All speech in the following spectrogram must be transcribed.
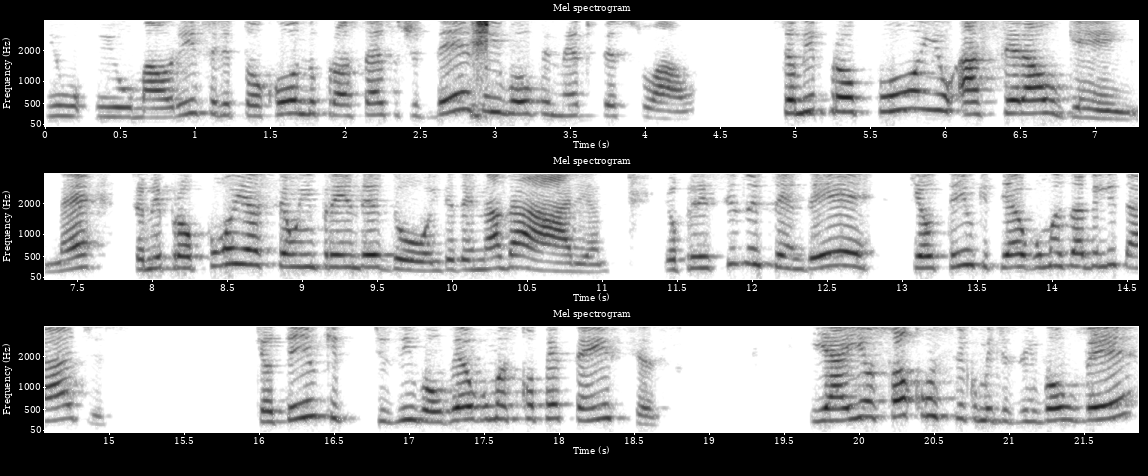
e, o, e o Maurício, ele tocou no processo de desenvolvimento pessoal. Se eu me proponho a ser alguém, né? Se eu me proponho a ser um empreendedor em determinada área, eu preciso entender que eu tenho que ter algumas habilidades, que eu tenho que desenvolver algumas competências, e aí eu só consigo me desenvolver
